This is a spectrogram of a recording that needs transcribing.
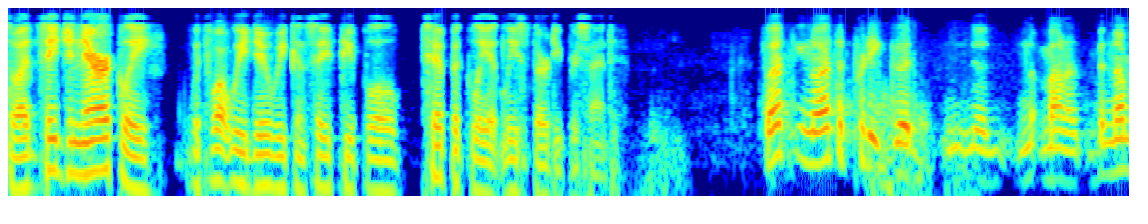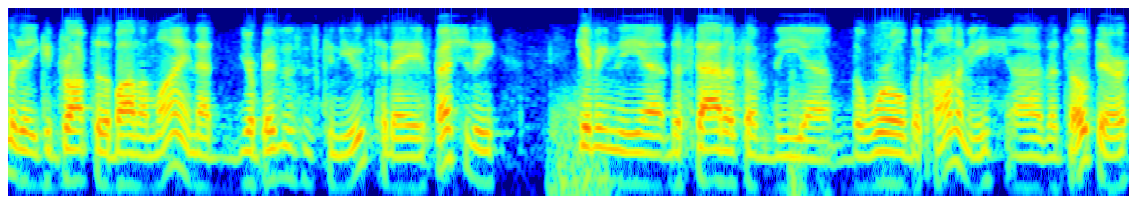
so I'd say generically, with what we do, we can save people typically at least thirty percent. So that's you know that's a pretty good amount of number that you could drop to the bottom line that your businesses can use today, especially given the uh, the status of the uh, the world economy uh, that's out there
